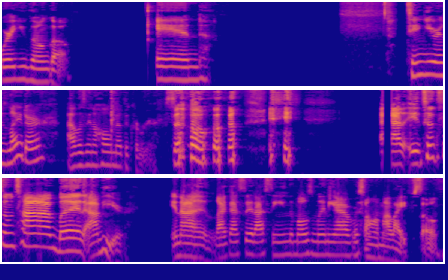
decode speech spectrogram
where you gonna go. And 10 years later, I was in a whole nother career. So it took some time, but I'm here. And I, like I said, I seen the most money I ever saw in my life. So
